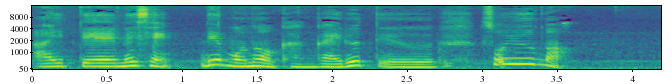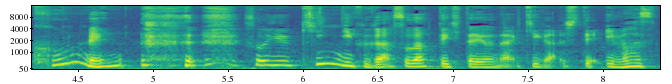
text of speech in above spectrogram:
相手目線でものを考えるっていうそういうまあ訓練？そういう筋肉が育ってきたような気がしています。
